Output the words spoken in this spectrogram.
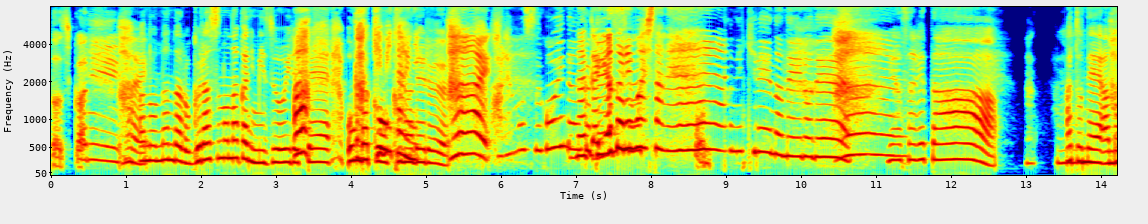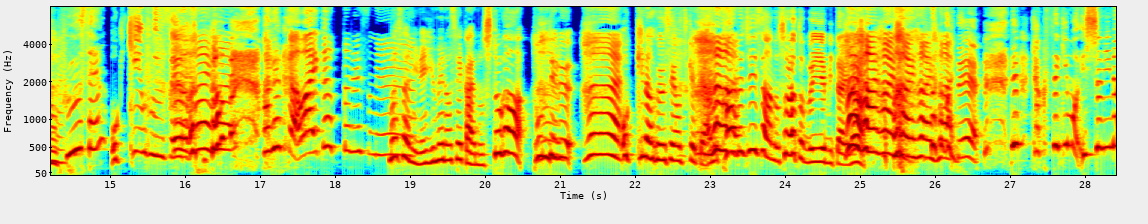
確かに、はい。あのなんだろうグラスの中に水を入れて音楽を奏でる。はい、あれもすごいななんんかか癒されました本ね。当に綺麗な音色で。はい。癒された。うん。あとね、あのはい。風船、大きい風船、はいはい可愛かったですね。まさにね夢の世界の人が飛んでる、はい。大きな風船をつけて、あのカールじいさんの空飛ぶ家みたいな。はいはいはいはいはいはい。でで客席も一緒にな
